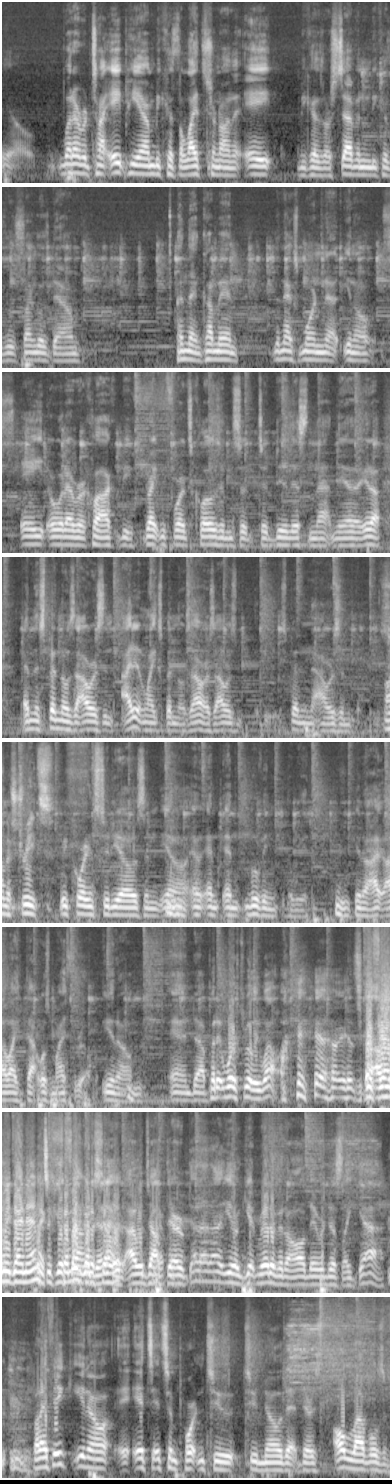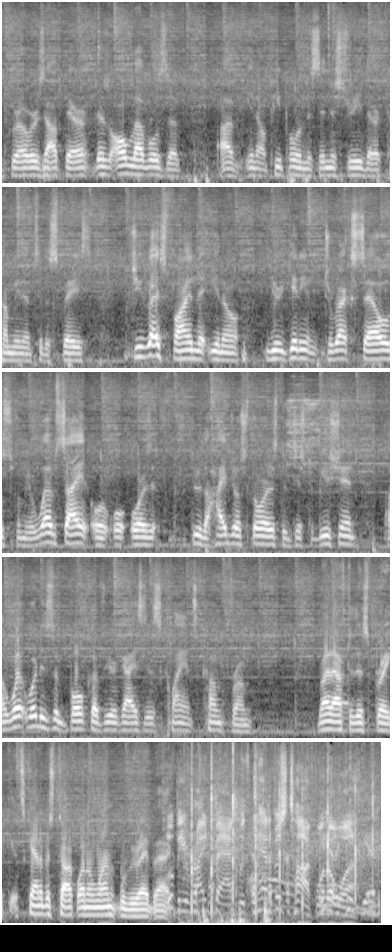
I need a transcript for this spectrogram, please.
you know whatever time 8 p.m. because the lights turn on at eight because or seven because the sun goes down, and then come in the next morning at you know eight or whatever o'clock, be, right before it's closing, to, to do this and that and the other, you know, and then spend those hours. And I didn't like spending those hours. I was spending the hours in On the streets. recording studios and you know mm-hmm. and, and, and moving the weed. Mm-hmm. You know, I, I like that was my thrill. You know. Mm-hmm. And uh, but it worked really well. it's a good family dynamic. It's a good family dynamic. I was out there, da, da, da, you know, get rid of it all. They were just like, yeah. but I think you know, it's it's important to to know that there's all levels of growers out there. There's all levels of of you know people in this industry that are coming into the space. Do you guys find that you know you're getting direct sales from your website, or or, or is it through the hydro stores, through distribution? Uh, where, where does the bulk of your guys' clients come from? Right after this break, it's Cannabis Talk 101. We'll be right back. We'll be right back with Cannabis Talk 101.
